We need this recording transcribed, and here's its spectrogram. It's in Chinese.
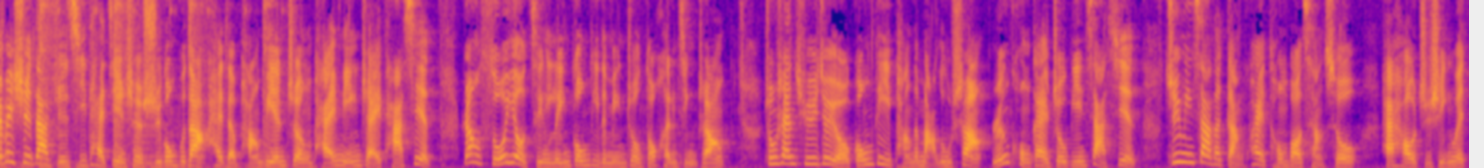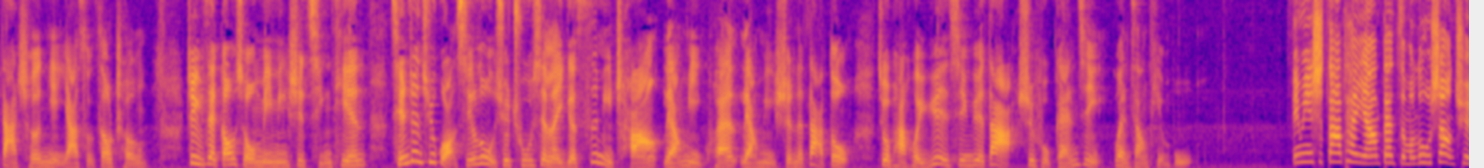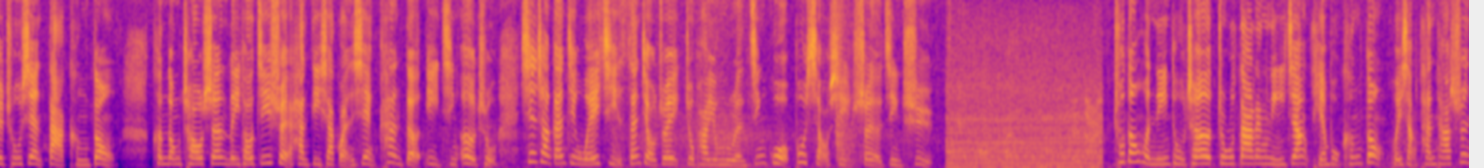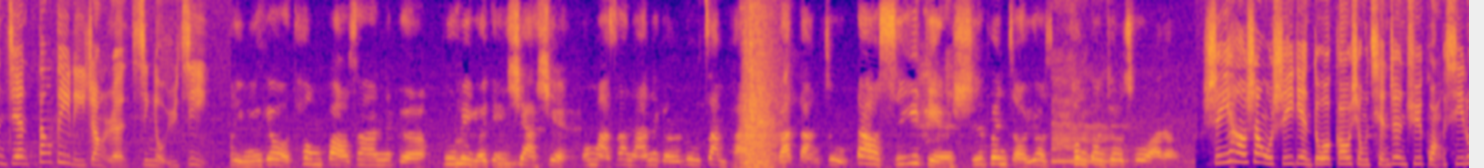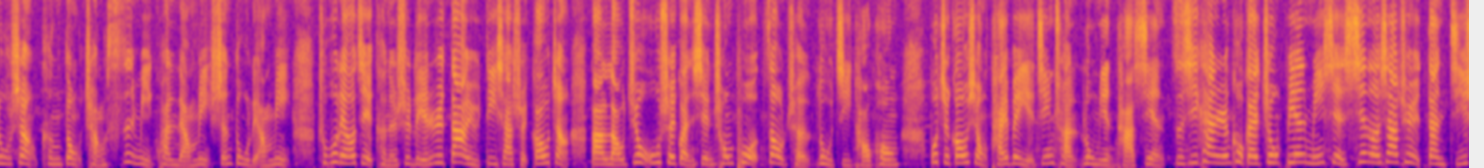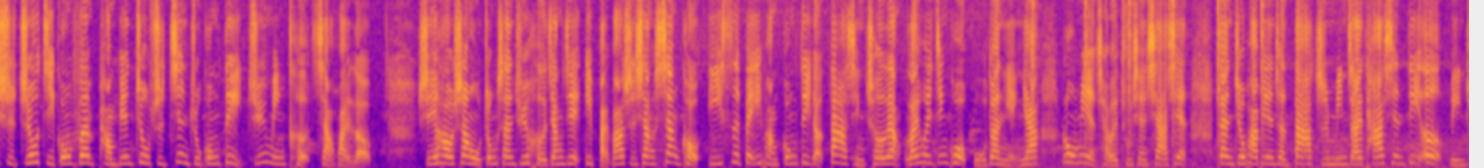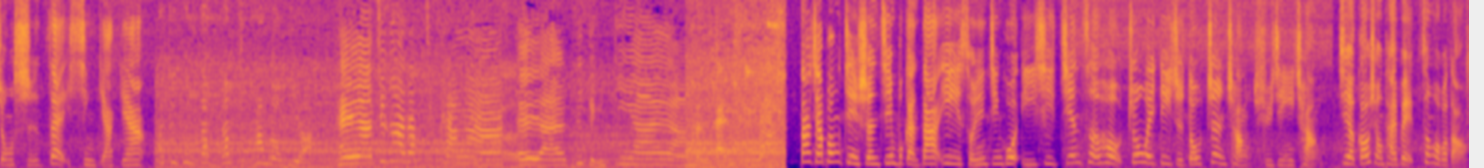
台北市大直基泰建设施工不当，害得旁边整排民宅塌陷，让所有紧邻工地的民众都很紧张。中山区就有工地旁的马路上人孔盖周边下陷，居民吓得赶快通报抢修，还好只是因为大车碾压所造成。至于在高雄，明明是晴天，前镇区广西路却出现了一个四米长、两米宽、两米深的大洞，就怕会越陷越大，是否赶紧灌浆填补？明明是大太阳，但怎么路上却出现大坑洞？坑洞超深，里头积水和地下管线看得一清二楚。现场赶紧围起三角锥，就怕拥路人经过不小心摔了进去。出动混凝土车注入大量泥浆填补坑洞，回想坍塌瞬间，当地里长人心有余悸。李明给我通报说那个路面有点下陷，我马上拿那个路障牌把它挡住。到十一点十分左右，坑洞就出来了。十一号上午十一点多，高雄前镇区广西路上坑洞长四米、宽两米、深度两米。初步了解，可能是连日大雨，地下水高涨，把老旧污水管线冲破，造成路基掏空。不止高雄，台北也经传路面塌陷。仔细看人口盖周边，明显陷了下去，但即使只有几公分，旁边就是建筑工地，居民可吓坏了。十一号上午，中山区河江街一百八十巷巷口，疑似被一旁工地的大型车辆来回经过，不断碾压，路面才会出现下陷。但就怕。变成大直民宅塌陷第二，民众实在心惊惊。啊，这个咱咱一坑落去啊？系啊，这个咱一坑啊。哎呀，一定惊啊，很担心啊。大家绷紧神经，不敢大意。所幸经过仪器监测后，周围地址都正常，虚惊一场。记者高雄、台北综合报道。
